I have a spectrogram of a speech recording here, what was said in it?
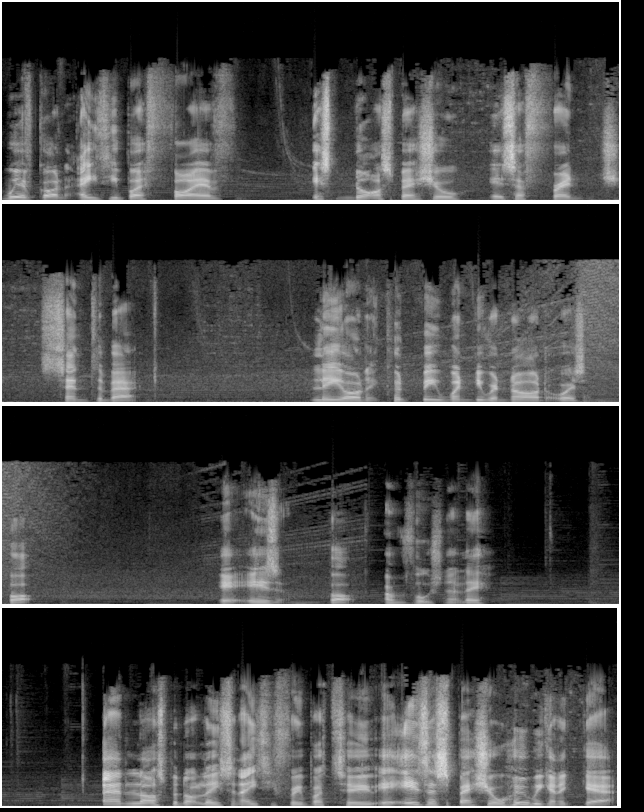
We've got an 80 by 5. It's not a special. It's a French centre back. Leon. It could be Wendy Renard or it's Mbock. It is Mbock, unfortunately. And last but not least, an 83 by 2. It is a special. Who are we going to get?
